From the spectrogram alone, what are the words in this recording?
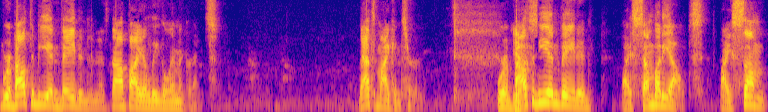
We're about to be invaded, and it's not by illegal immigrants. That's my concern. We're about Yes. to be invaded by somebody else, by some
